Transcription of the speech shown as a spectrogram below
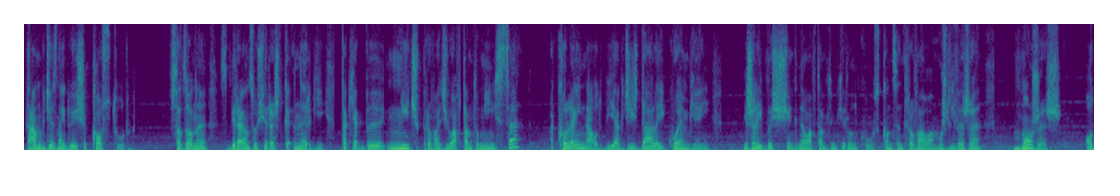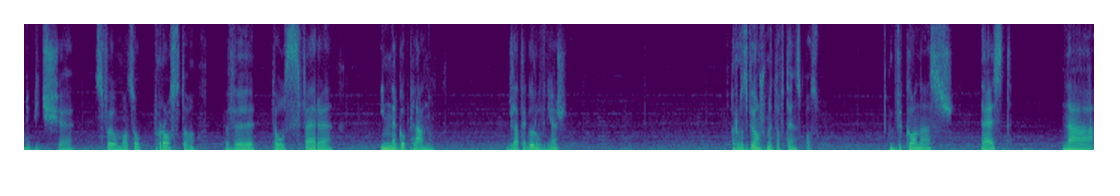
tam gdzie znajduje się kostur, wsadzony, zbierającą się resztkę energii, tak jakby nić prowadziła w tamto miejsce, a kolejna odbija gdzieś dalej, głębiej. Jeżeli byś sięgnęła w tamtym kierunku, skoncentrowała, możliwe, że możesz odbić się swoją mocą prosto w tą sferę innego planu. Dlatego również rozwiążmy to w ten sposób. Wykonasz test na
